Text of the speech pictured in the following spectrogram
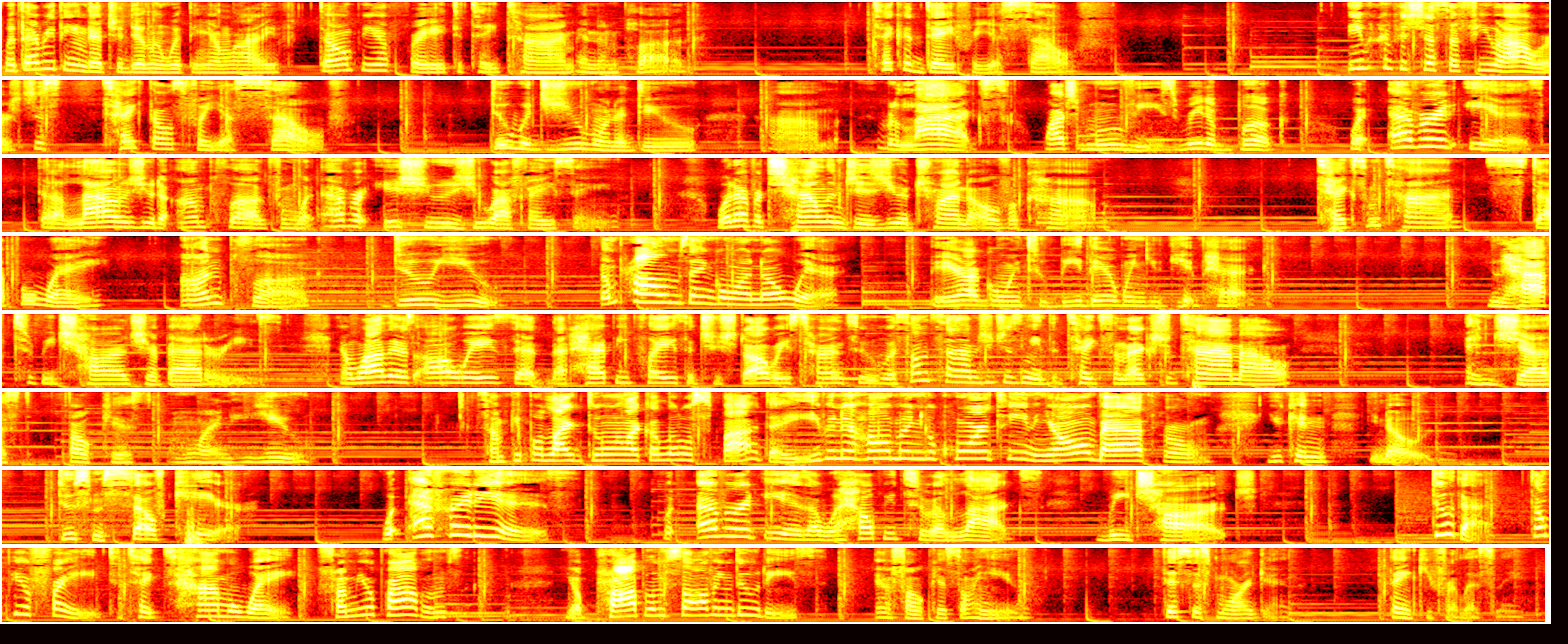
With everything that you're dealing with in your life, don't be afraid to take time and unplug. Take a day for yourself. Even if it's just a few hours, just take those for yourself. Do what you want to do. Um, relax, watch movies, read a book, whatever it is that allows you to unplug from whatever issues you are facing, whatever challenges you're trying to overcome. Take some time, step away, unplug, do you. Them problems ain't going nowhere. They are going to be there when you get back. You have to recharge your batteries. And while there's always that, that happy place that you should always turn to, but sometimes you just need to take some extra time out and just focus on you. Some people like doing like a little spa day, even at home in your quarantine, in your own bathroom. You can, you know, do some self care. Whatever it is, whatever it is, I will help you to relax, recharge. Do that. Don't be afraid to take time away from your problems, your problem solving duties, and focus on you. This is Morgan. Thank you for listening.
